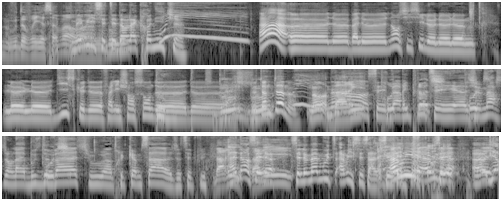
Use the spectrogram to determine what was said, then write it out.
vous devriez savoir. Mais euh, oui, c'était boum, dans boum. la chronique. Ah, euh, le, bah le, non, si, si, le, le, le, le, le disque de, enfin, les chansons de, de, Boum, de boum. Tom Tom. Non, Non, Barry, non, c'est Barry plotch, c'est euh, je marche dans la bouse de vache ou un truc comme ça, je sais plus. Barry, ah non, c'est le, c'est le mammouth. Ah oui, c'est ça. c'est- Ah oui, ah oui, euh, oui. yo,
